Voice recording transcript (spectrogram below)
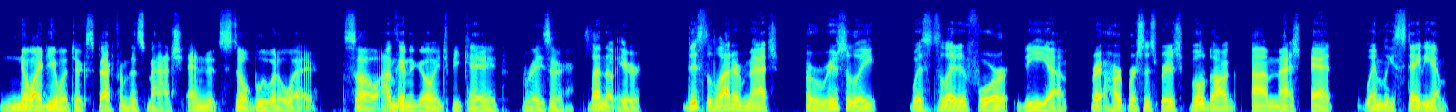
No idea what to expect from this match, and it still blew it away. So I'm Okay. going to go HBK Razor. Side note here: this ladder match originally was slated for the uh, Bret Hart versus British Bulldog uh, match at Wembley Stadium,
